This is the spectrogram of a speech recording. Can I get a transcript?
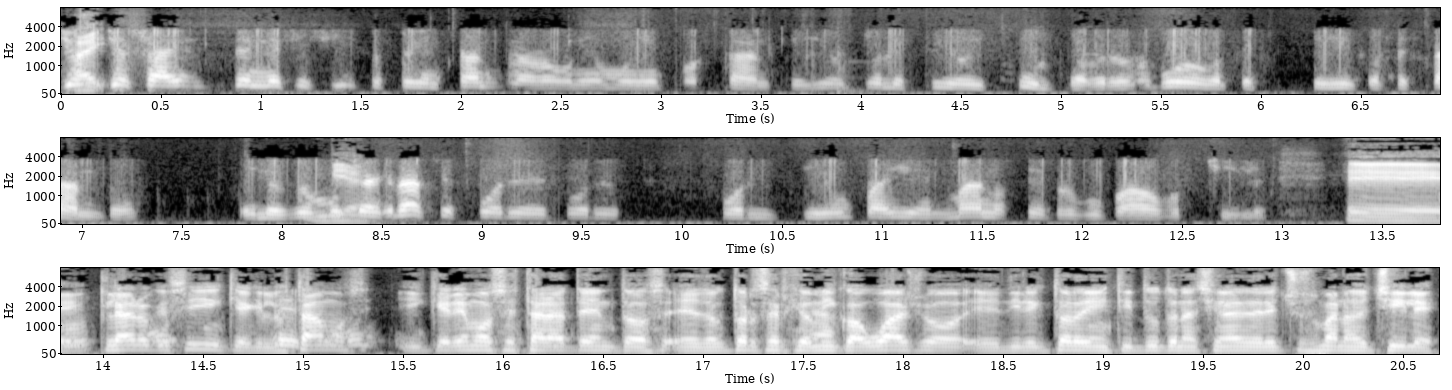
Yo, yo necesito, estoy entrando en una reunión muy importante. Yo, yo les pido disculpas, pero no puedo seguir contestando. Eh, les doy muchas gracias por, eh, por, hermano esté preocupado por Chile. Eh, claro que sí, que lo estamos y queremos estar atentos. Eh, doctor Sergio Mico Aguayo, eh, director del Instituto Nacional de Derechos Humanos de Chile,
